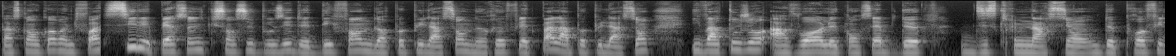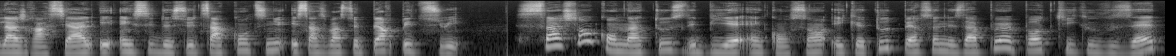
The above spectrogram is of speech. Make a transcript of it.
Parce qu'encore une fois, si les personnes qui sont supposées de défendre leur population ne reflètent pas la population, il va toujours avoir le concept de discrimination, de profilage racial et ainsi de suite. Ça continue et ça va se perpétuer. Sachant qu'on a tous des billets inconscients et que toute personne les a, peu importe qui que vous êtes,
